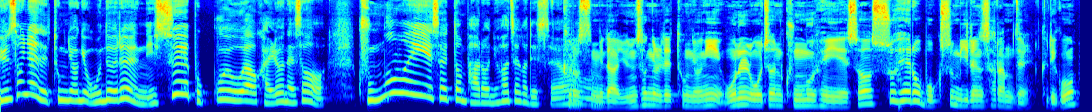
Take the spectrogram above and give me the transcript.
윤석열 대통령이 오늘은 이 수해 복구와 관련해서 국무회의에서 했던 발언이 화제가 됐어요. 그렇습니다. 윤석열 대통령이 오늘 오전 국무회의에서 수해로 목숨 잃은 사람들 그리고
